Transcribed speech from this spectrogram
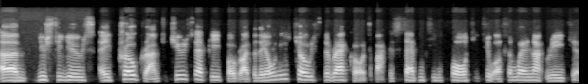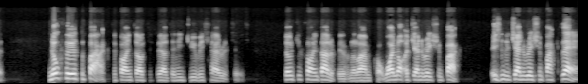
um, used to use a program to choose their people, right? But they only chose the records back as 1742 or somewhere in that region. No further back to find out if they had any Jewish heritage. Don't you find that a bit of an alarm clock? Why not a generation back? Isn't a generation back there?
